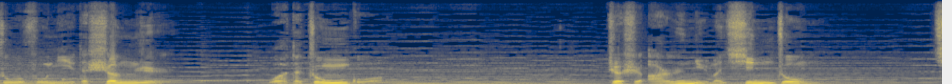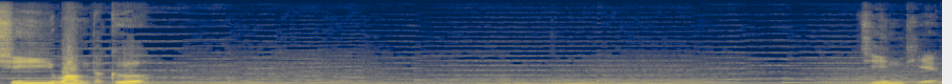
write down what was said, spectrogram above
祝福你的生日，我的中国。这是儿女们心中期望的歌。今天。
